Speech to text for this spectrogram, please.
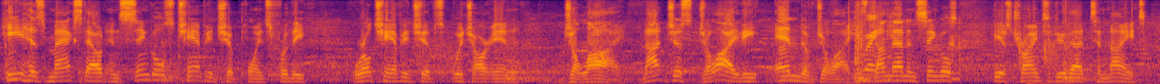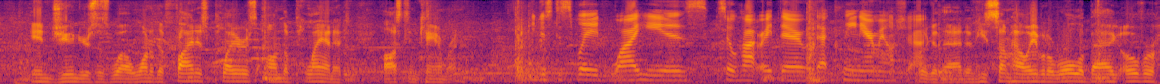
he has maxed out in singles championship points for the World Championships, which are in July. Not just July, the end of July. He's Right. done that in singles. He is trying to do that tonight in juniors as well. One of the finest players on the planet, Austin Cameron. He just displayed why he is so hot right there with that clean airmail shot. Look at that. And he's somehow able to roll a bag over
